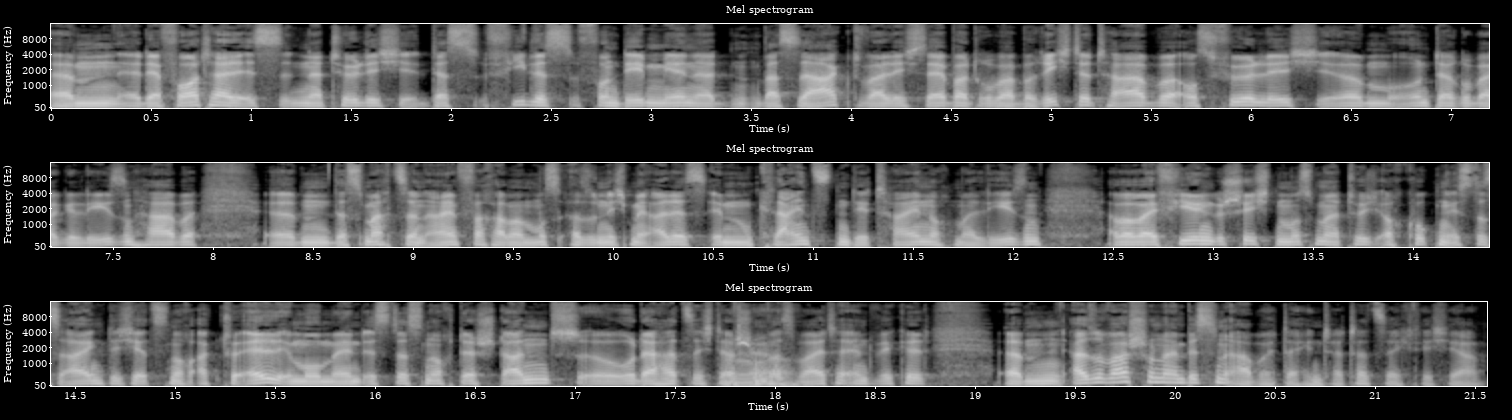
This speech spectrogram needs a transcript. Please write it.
Ähm, der Vorteil ist natürlich, dass vieles von dem mir was sagt, weil ich selber darüber berichtet habe, ausführlich ähm, und darüber gelesen habe. Ähm, das macht es dann einfacher. Man muss also nicht mehr alles im kleinsten Detail nochmal lesen. Aber bei vielen Geschichten muss man natürlich auch gucken, ist das eigentlich jetzt noch aktuell im Moment? Ist das noch der Stand äh, oder hat sich da ja. schon was weiterentwickelt? Ähm, also war schon ein bisschen Arbeit dahinter tatsächlich, ja.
